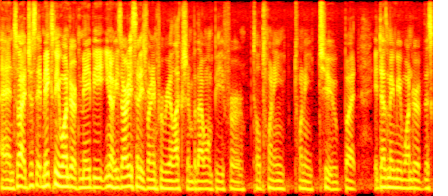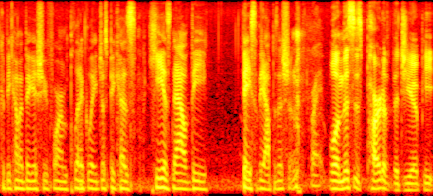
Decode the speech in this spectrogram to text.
And so I just it makes me wonder if maybe you know he's already said he's running for reelection, but that won't be for till 2022. But it does make me wonder if this could become a big issue for him politically, just because he is now the face of the opposition. Right. Well, and this is part of the GOP,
